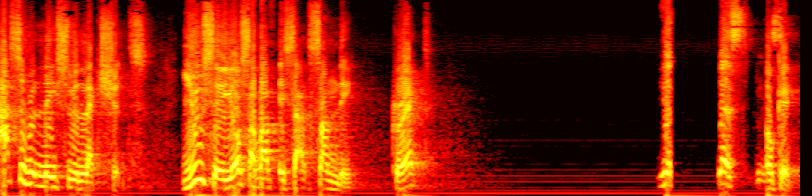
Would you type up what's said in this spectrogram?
as it relates to elections. You say your Sabbath is at Sunday, correct? Yes. Yes. Please. Okay.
